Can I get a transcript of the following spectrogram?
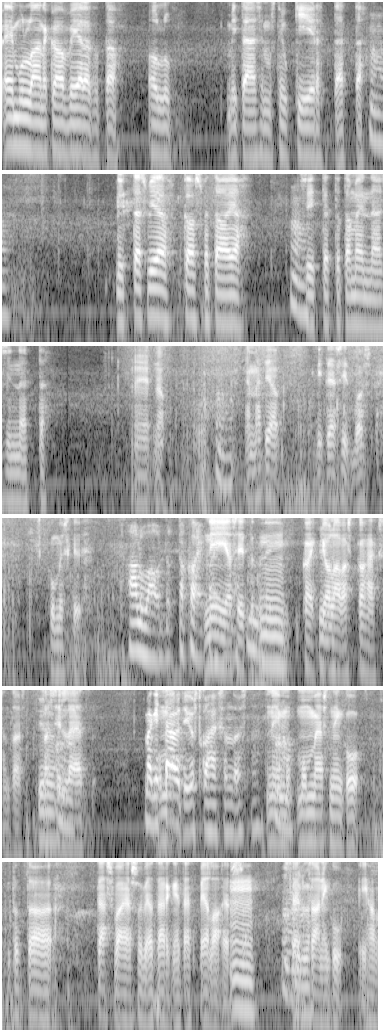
ei mulla ainakaan vielä tota, ollut mitään semmoista niinku kiirettä, että Mm. Nyt tässä vielä kasvetaan ja Mm. sitten tota mennään sinne, että niin, no, en mä tiedä, miten siitä voisi kumminkin. Halua on totta kai. Niin, ja sitten Niin, kaikki ollaan vasta 18. Kyllä. Tai silleen, että mäkin Mun- täytin just 18. niin, mun, mun mielestä niinku, tota, tässä vaiheessa on vielä tärkeintä, että pelaa, jos Mm. se, että saa niinku ihan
